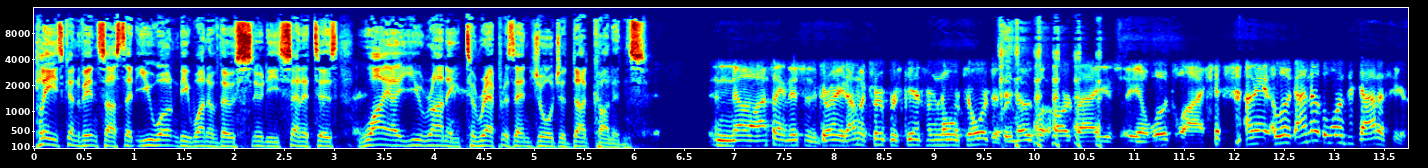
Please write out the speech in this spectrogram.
Please convince us that you won't be one of those snooty senators. Why are you running to represent Georgia, Doug Collins? No, I think this is great. I'm a trooper's kid from North Georgia who knows what hard values you know look like. I mean, look, I know the ones that got us here.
